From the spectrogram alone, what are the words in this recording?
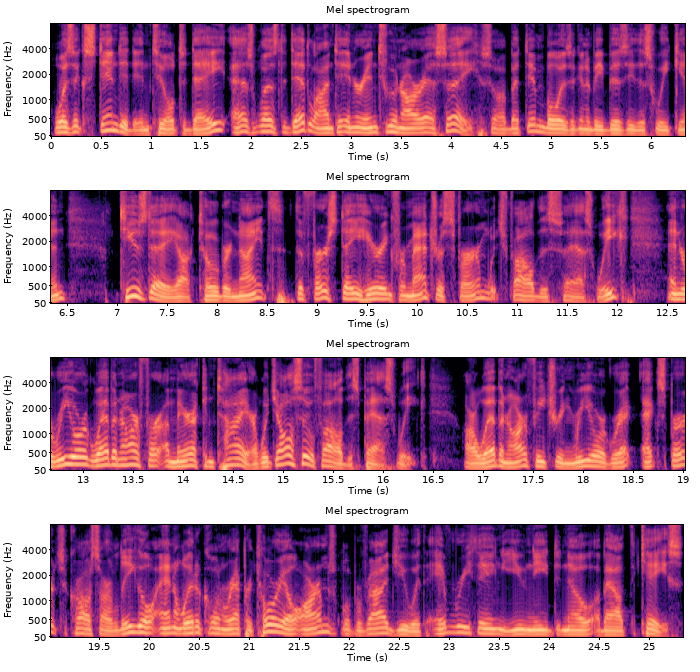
was extended until today, as was the deadline to enter into an RSA. So I bet them boys are going to be busy this weekend. Tuesday, October 9th, the first day hearing for Mattress Firm, which filed this past week, and a reorg webinar for American Tire, which also filed this past week. Our webinar featuring reorg experts across our legal, analytical, and repertorial arms will provide you with everything you need to know about the case.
